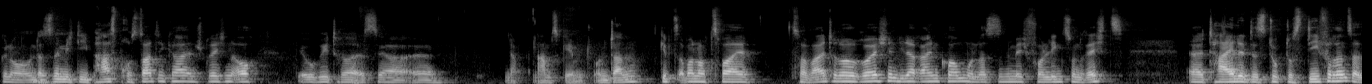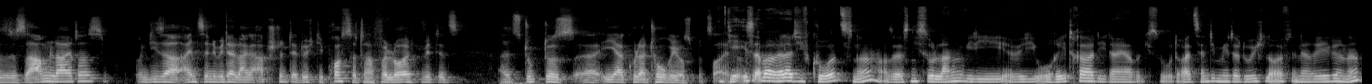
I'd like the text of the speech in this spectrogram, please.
genau, und das ist nämlich die Pars prostatica entsprechend auch. Der Urethra ist ja, äh, ja namensgebend. Und dann gibt es aber noch zwei, zwei weitere Röhrchen, die da reinkommen. Und das ist nämlich von links und rechts äh, Teile des Ductus deferens, also des Samenleiters. Und dieser 1 cm lange Abschnitt, der durch die Prostata verläuft, wird jetzt als Ductus äh, ejaculatorius bezeichnet. Der ist aber relativ kurz, ne? Also er ist nicht so lang wie die, wie die Uretra, die da ja wirklich so drei Zentimeter durchläuft in der Regel, ne?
